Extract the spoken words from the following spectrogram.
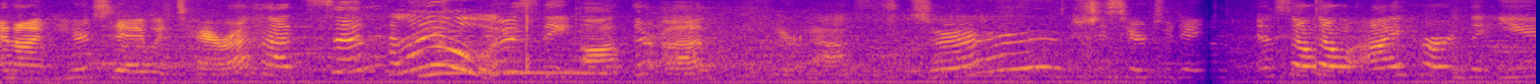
And I'm here today with Tara Hudson. Hello. Who is the author of Hereafter. She's here today. And so, so I heard that you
